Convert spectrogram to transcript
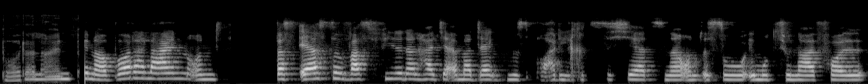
Borderline. Genau, Borderline und das Erste, was viele dann halt ja immer denken, ist, boah, die ritzt sich jetzt, ne, und ist so emotional voll,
